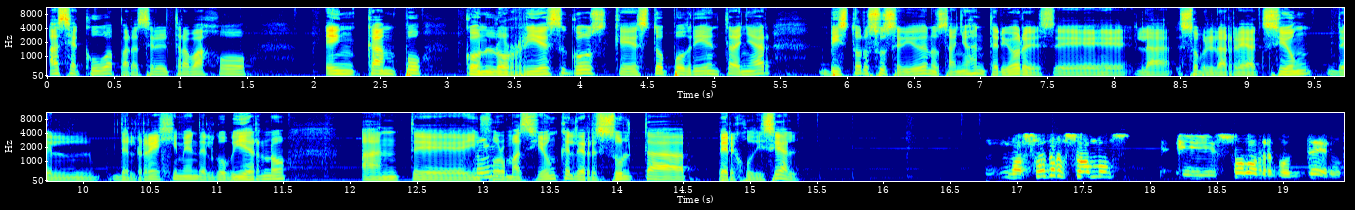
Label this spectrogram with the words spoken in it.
hacia Cuba para hacer el trabajo en campo con los riesgos que esto podría entrañar, visto lo sucedido en los años anteriores, eh, la, sobre la reacción del, del, régimen, del gobierno, ante ¿Sí? información que le resulta perjudicial? Nosotros somos eh, solo reporteros,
